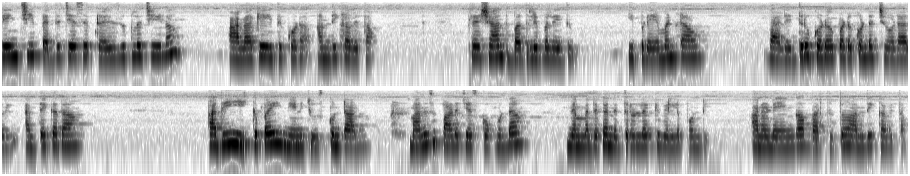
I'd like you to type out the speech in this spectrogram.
పెంచి పెద్ద చేసే ప్రయోజకులు చేయలా? అలాగే ఇది కూడా అంది కవిత. ప్రశాంత్ బదులివ్వలేదు. ఇప్పుడు ఏమంటావు వాళ్ళిద్దరూ గొడవ పడకుండా చూడాలి అంతే కదా? అది ఇకపై నేను చూసుకుంటాను. మనసు పాడు చేసుకోకుండా నెమ్మదిగా నిద్రలోకి వెళ్ళిపోండి అనునయంగా భర్తతో అంది కవిత.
